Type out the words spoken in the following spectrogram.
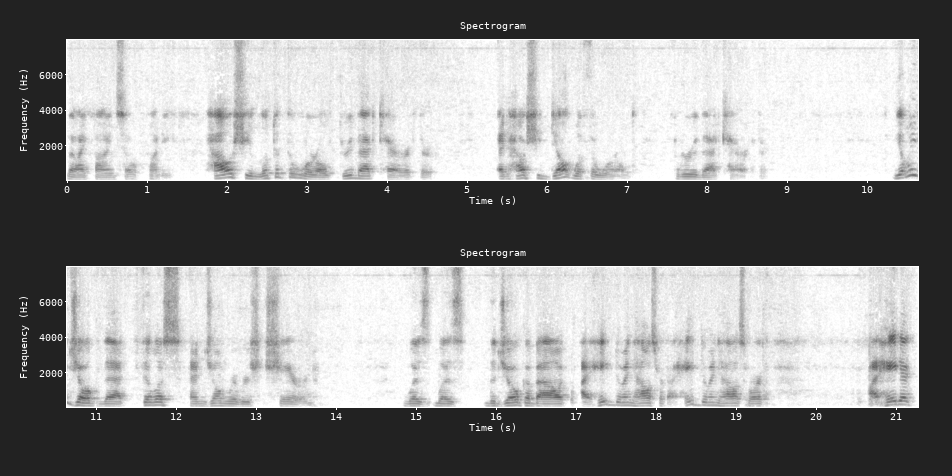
that I find so funny. How she looked at the world through that character and how she dealt with the world through that character. The only joke that Phyllis and Joan Rivers shared was was the joke about I hate doing housework, I hate doing housework, I hate it.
